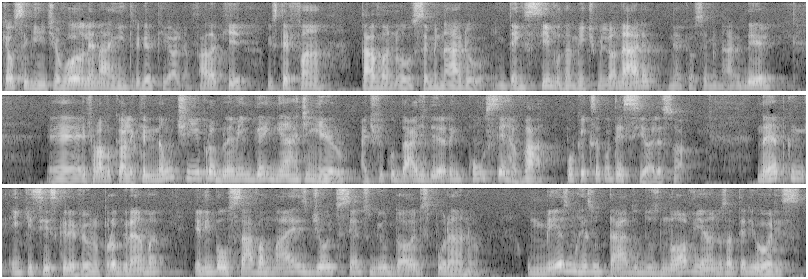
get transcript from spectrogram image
que é o seguinte, eu vou ler na íntriga aqui, olha, fala que o Stefan estava no seminário intensivo da mente milionária, né, que é o seminário dele, é, e falava que, olha, que ele não tinha problema em ganhar dinheiro, a dificuldade dele era em conservar. Por que, que isso acontecia? Olha só. Na época em que se inscreveu no programa, ele embolsava mais de 800 mil dólares por ano, o mesmo resultado dos nove anos anteriores.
